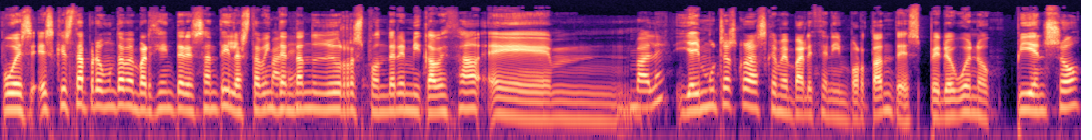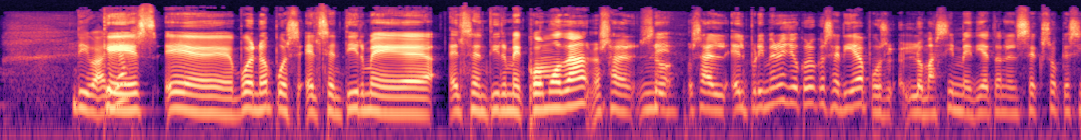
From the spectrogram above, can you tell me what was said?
Pues es que esta pregunta me parecía interesante y la estaba Vale. intentando yo responder en mi cabeza. eh, Vale. Y hay muchas cosas que me parecen importantes, pero bueno, pienso que es eh, bueno pues el sentirme el sentirme cómoda o sea, no- o sea, el, el primero yo creo que sería pues lo más inmediato en el sexo que es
